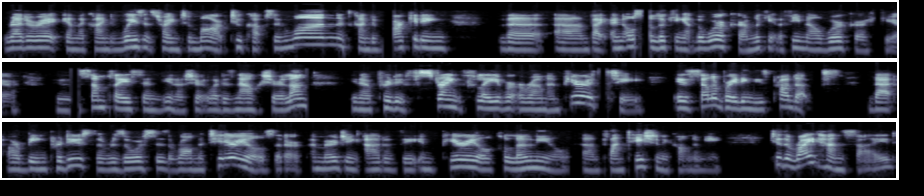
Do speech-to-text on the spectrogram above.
rhetoric and the kind of ways it's trying to mark two cups in one. It's kind of marketing the um, by and also looking at the worker. I'm looking at the female worker here, who's someplace in you know what is now Sri Lanka, you know, produce strength, flavor, aroma, and purity is celebrating these products that are being produced, the resources, the raw materials that are emerging out of the imperial colonial um, plantation economy. To the right hand side,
